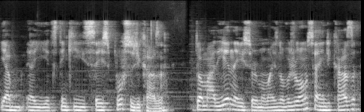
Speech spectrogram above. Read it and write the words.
e aí eles têm que ser expulsos de casa. Então a Maria né, e seu irmão mais novo João saem de casa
